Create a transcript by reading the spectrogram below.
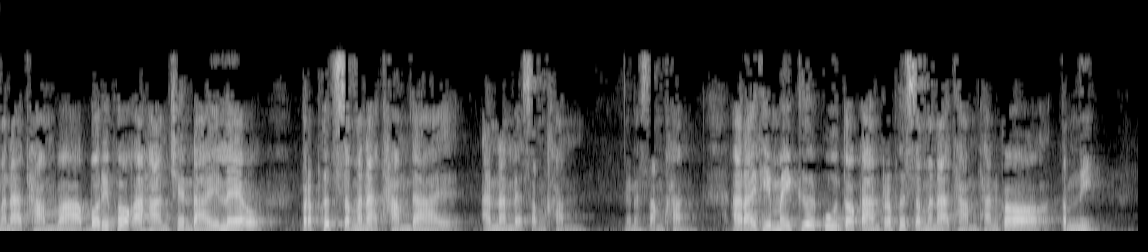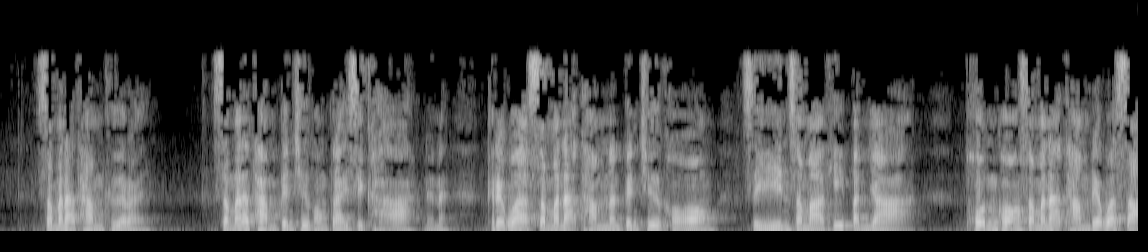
มณธรรมว่าบริโภคอาหารเช่นใดแล้ว ประพฤติสมณธรรมได้ อันนั้นแหละสำคัญนะสำคัญ อะไรที่ไม่เกื้อกูลต่อการประพฤติสมณธรรม ท่านก็ตำหนิ สมณธรรมคืออะไร สมณธรรมเป็นชื่อของไตรสิกขาเนี่ยนะเรียกว่าสมณธรรมนั้นเป็นชื่อของศีลสมาธิปัญญา ผลของสมณธรรมเรียกว่าสา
